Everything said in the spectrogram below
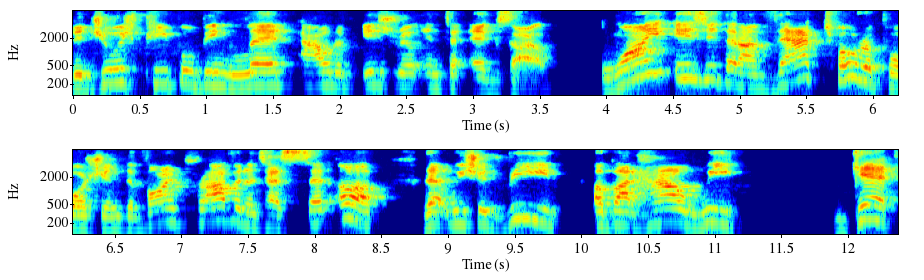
the Jewish people being led out of Israel into exile. Why is it that on that Torah portion, divine providence has set up that we should read about how we get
